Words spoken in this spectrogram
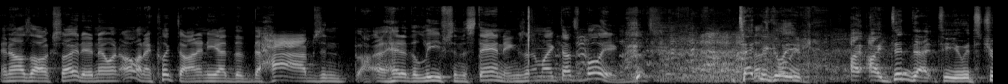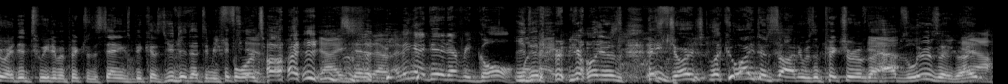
And I was all excited, and I went, oh, and I clicked on it, and he had the, the Habs and uh, ahead of the Leafs in the standings, and I'm like, that's bullying. That's, Technically, that's bullying. I, I, did that to you. It's true. I did tweet him a picture of the standings because you did that to me four times. Yeah, I did it. Every, I think I did it every goal. You did night. every goal. Hey, George, look who I just saw. It was a picture of the yeah. Habs losing, right? Yeah.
